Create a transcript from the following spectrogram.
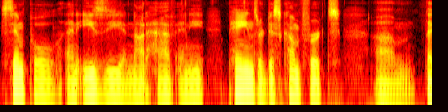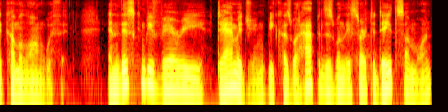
simple and easy and not have any pains or discomforts um, that come along with it. And this can be very damaging because what happens is when they start to date someone,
